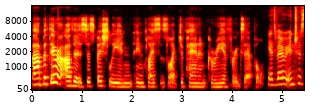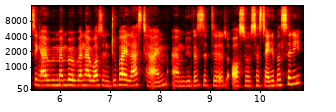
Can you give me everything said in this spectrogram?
Uh, but there are others, especially in, in places like Japan and Korea, for example. Yeah, it's very interesting. I remember when I was in Dubai last time, um, we visited also Sustainable City.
